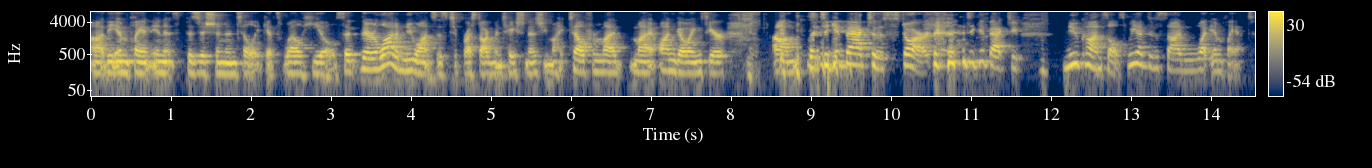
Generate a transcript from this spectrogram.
uh, the implant in its position until it gets well healed. So there are a lot of nuances to breast augmentation, as you might tell from my my ongoings here. Um, but to get back to the start, to get back to new consults, we have to decide what implant.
